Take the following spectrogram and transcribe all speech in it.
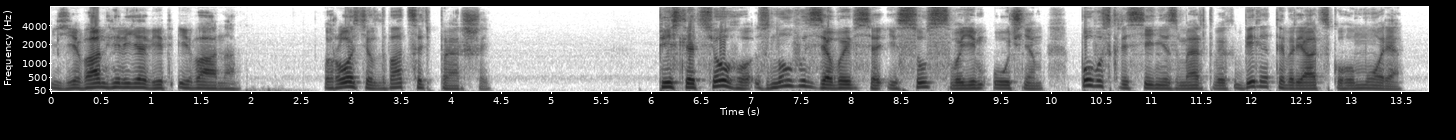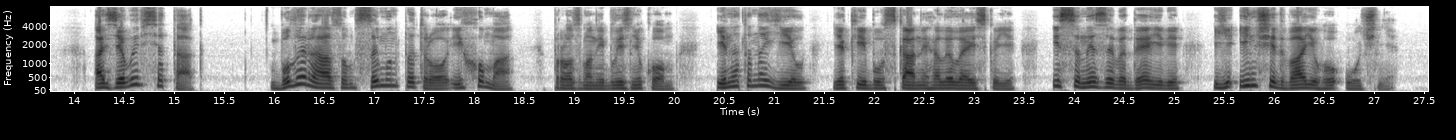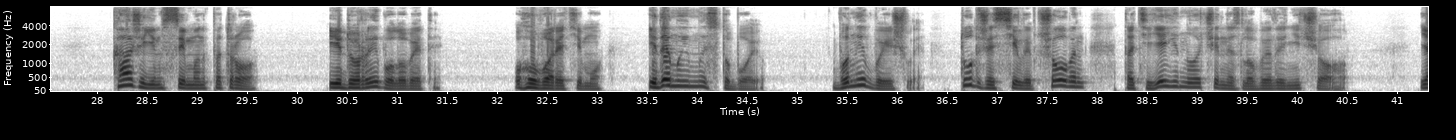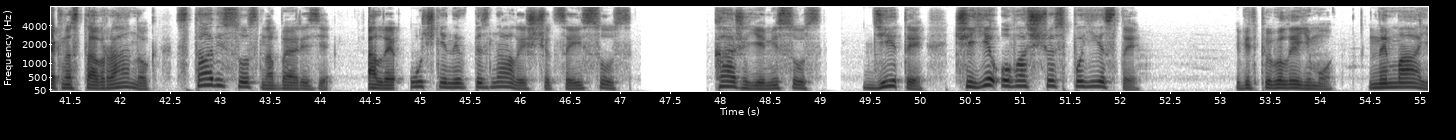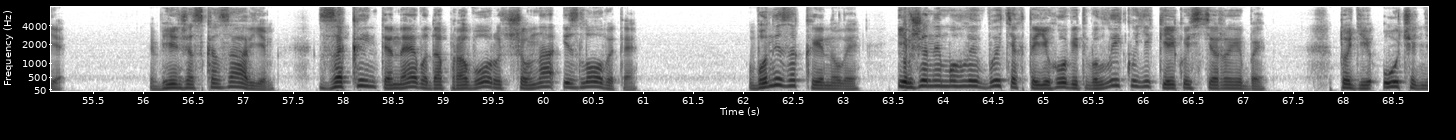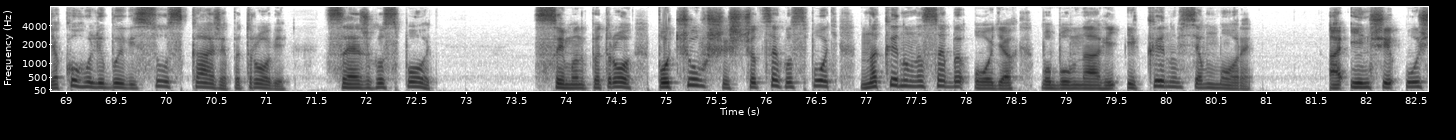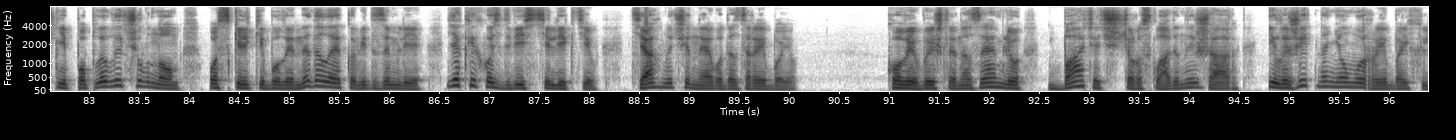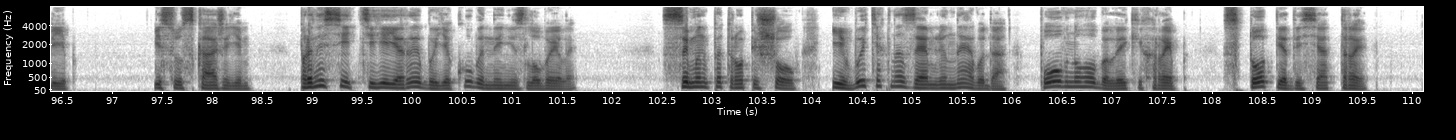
Євангелія від Івана, розділ 21. Після цього знову з'явився Ісус своїм учням по Воскресінні з мертвих біля Тиверіадського моря. А з'явився так. Були разом Симон Петро і Хома, прозваний Близнюком, і Натанаїл, який був з Кани Галилейської, і сини Зеведеєві, й інші два його учні. Каже їм Симон Петро, Іду рибу ловити. Говорить йому, ідемо й ми з тобою. Вони вийшли, тут же сіли в човен та тієї ночі не зловили нічого. Як настав ранок, став Ісус на березі, але учні не впізнали, що це Ісус. Каже їм Ісус, Діти, чи є у вас щось поїсти? Відповіли йому, Немає. Він же сказав їм, Закиньте невода праворуч човна і зловите. Вони закинули і вже не могли витягти його від великої кількості риби. Тоді учень, якого любив Ісус, каже Петрові Це ж Господь. Симон Петро, почувши, що це Господь, накинув на себе одяг, бо був нагий, і кинувся в море. А інші учні попливли човном, оскільки були недалеко від землі, якихось двісті ліктів, тягнучи невода з рибою. Коли вийшли на землю, бачать, що розкладений жар, і лежить на ньому риба й хліб. Ісус каже їм Принесіть тієї риби, яку ви нині зловили. Симон Петро пішов і витяг на землю невода, повного великих риб 153.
